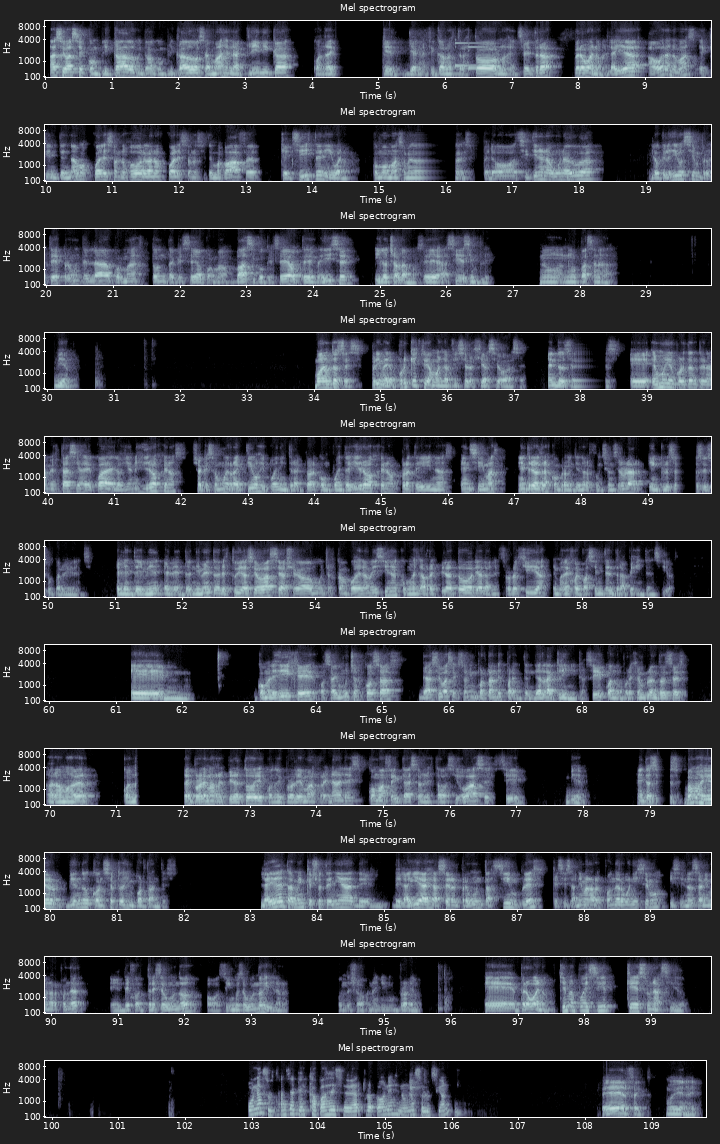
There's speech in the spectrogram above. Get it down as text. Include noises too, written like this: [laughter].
Base es complicado, es un tema complicado, o sea, más en la clínica, cuando hay que diagnosticar los trastornos, etc. Pero bueno, la idea ahora nomás es que entendamos cuáles son los órganos, cuáles son los sistemas buffer que existen y bueno, cómo más o menos es. Pero si tienen alguna duda, lo que les digo siempre, ustedes pregúntenla, por más tonta que sea, por más básico que sea, ustedes me dicen y lo charlamos. Es así de simple. No, no pasa nada. Bien. Bueno, entonces, primero, ¿por qué estudiamos la fisiología ácido base? Entonces, eh, es muy importante una homeostasis adecuada de los iones hidrógenos, ya que son muy reactivos y pueden interactuar con puentes de hidrógeno, proteínas, enzimas, entre otras, comprometiendo la función celular e incluso su supervivencia. El entendimiento, el entendimiento del estudio ácido base ha llegado a muchos campos de la medicina, como es la respiratoria, la nefrología, el manejo de pacientes en terapias intensivas. Eh, como les dije, o sea, hay muchas cosas de ácido base que son importantes para entender la clínica, ¿sí? Cuando, por ejemplo, entonces, ahora vamos a ver, cuando hay problemas respiratorios, cuando hay problemas renales, ¿cómo afecta eso en el estado ácido base, ¿sí? Bien. Entonces, vamos a ir viendo conceptos importantes. La idea también que yo tenía de, de, la guía es hacer preguntas simples, que si se animan a responder, buenísimo, y si no se animan a responder, eh, dejo tres segundos o cinco segundos y la respondo yo, no hay ningún problema. Eh, pero bueno, ¿quién me puede decir qué es un ácido? Una sustancia que es capaz de ceder protones en una solución. Perfecto, muy bien ahí.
